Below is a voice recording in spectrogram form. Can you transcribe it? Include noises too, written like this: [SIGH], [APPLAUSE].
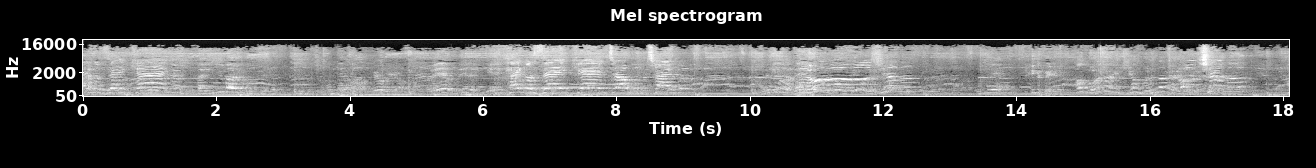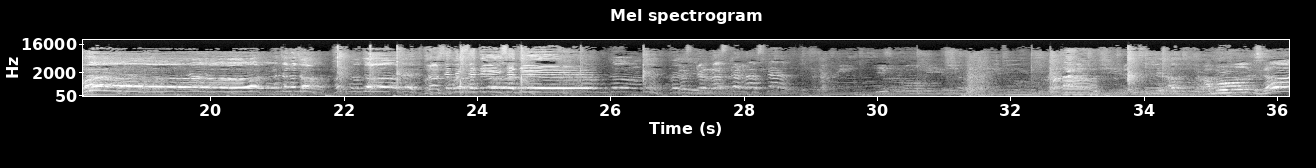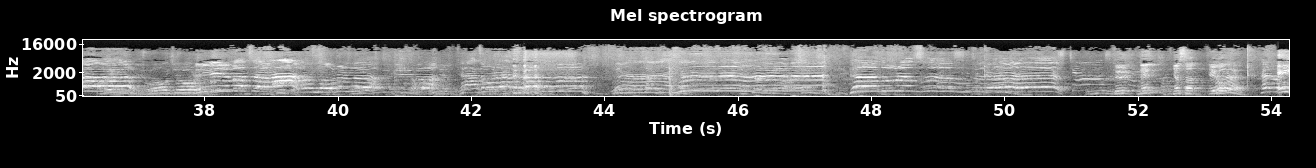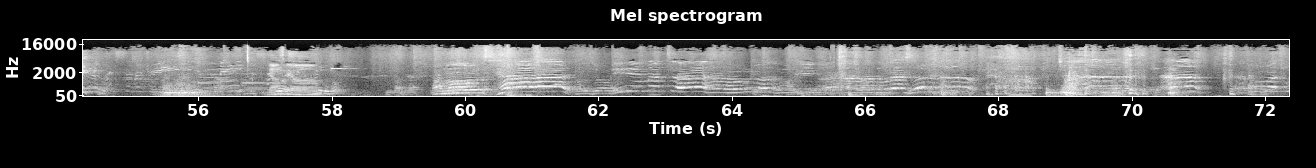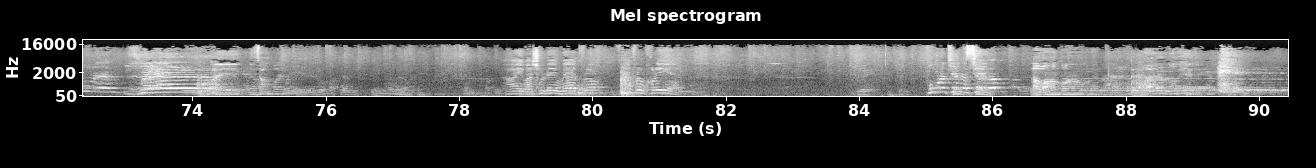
타이거 JK 타이거 JK 정부 타이거 여섯 일곱 에잇 안녕하세요 아버사 조조리 맞아 너를 남기고 다 돌아서는 아, 인- 인사 한번 해 Hi, what's your name? Where are you from? I'm from Korea. 홈으로 튀어나 세번 라왕 한번 하고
